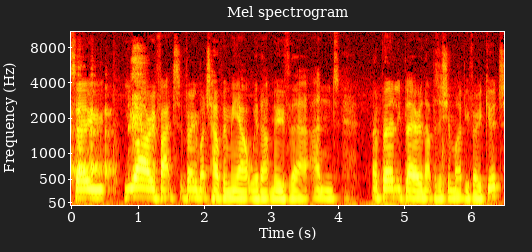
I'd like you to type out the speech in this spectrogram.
So you are in fact very much helping me out with that move there, and a Burnley player in that position might be very good.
